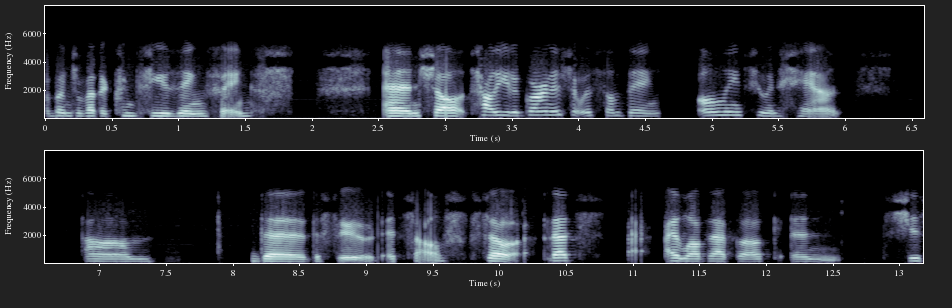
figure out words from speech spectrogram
a bunch of other confusing things. And she'll tell you to garnish it with something only to enhance um, the the food itself. So that's I love that book, and she's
